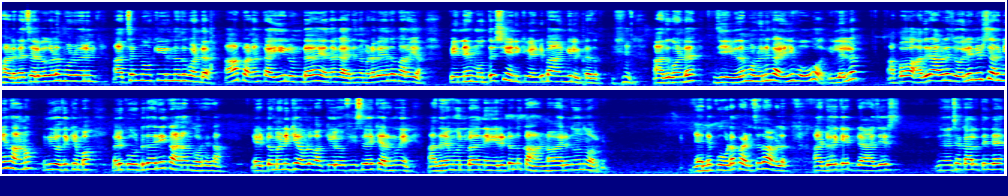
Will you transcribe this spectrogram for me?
പഠന ചെലവുകൾ മുഴുവനും അച്ഛൻ നോക്കിയിരുന്നത് കൊണ്ട് ആ പണം കയ്യിലുണ്ട് എന്ന കാര്യം നമ്മുടെ വേദ പറയാം. പിന്നെ മുത്തശ്ശി എനിക്ക് വേണ്ടി ബാങ്കിലിട്ടതും. അതുകൊണ്ട് ജീവിതം മുഴുവനും കഴിഞ്ഞു പോവോ? ഇല്ലല്ലോ. അപ്പോൾ അത് രാവിലെ ജോലി അന്വേഷിച്ച് ഇറങ്ങിയതാണോ എന്ന് ചോദിക്കുമ്പോൾ ഒരു കൂട്ടുകാരിയെ കാണാൻ പോയതാ. എട്ട് മണിക്ക് അവൾ വക്കീൽ ഓഫീസിലേക്ക് ഇറങ്ങുവേ. അതിനു മുൻപ് നേരിട്ടൊന്ന് കാണണമായിരുന്നു എന്ന് പറഞ്ഞു. എന്റെ കൂടെ പഠിച്ചതാ അവൾ. അഡ്വക്കേറ്റ് രാജേഷ് ചക്കാലത്തിന്റെ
